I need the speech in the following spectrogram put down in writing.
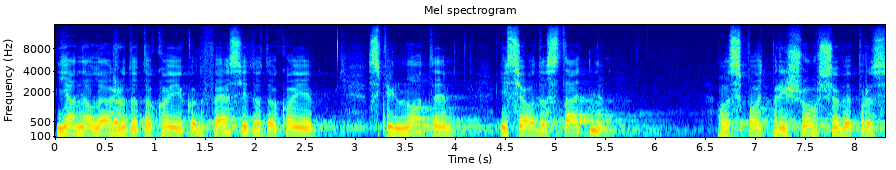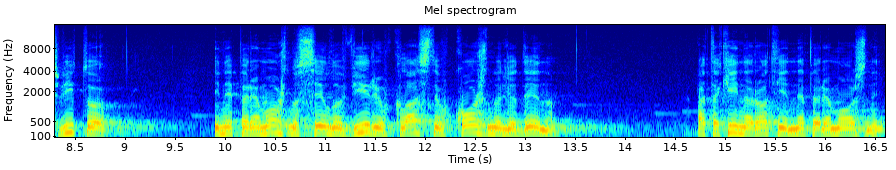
Я належу до такої конфесії, до такої спільноти, і цього достатньо. Господь прийшов, щоб просвіту і непереможну силу віри вкласти в кожну людину. А такий народ є непереможний.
